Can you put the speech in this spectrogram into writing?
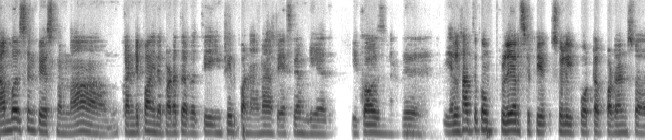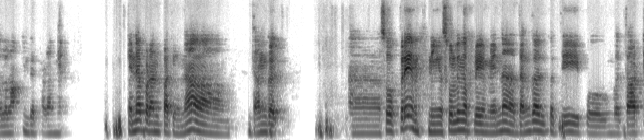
நம்பர்ஸ்ன்னு பேசணும்னா கண்டிப்பாக இந்த படத்தை பற்றி இன்க்ளூட் பண்ணாமல் பேசவே முடியாது. பிகாஸ் வந்து எல்லாத்துக்கும் பிளேயர் சொல்லி சொல்லி போட்ட படம்னு சொல்லலாம் இந்த படமே. என்ன படம்னு பாத்தீங்கன்னா தங்கல் ஸோ பிரேம் நீங்க சொல்லுங்க பிரேம் என்ன தங்கல் பத்தி இப்போ உங்க தாட்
